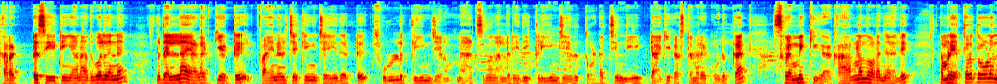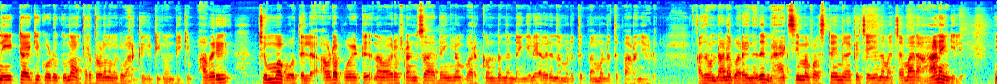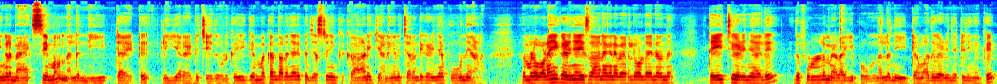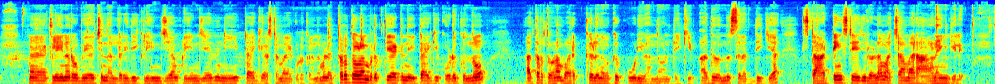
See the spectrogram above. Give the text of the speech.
കറക്റ്റ് സീറ്റിംഗ് ആണ് അതുപോലെ തന്നെ ഇതെല്ലാം ഇളക്കിയിട്ട് ഫൈനൽ ചെക്കിങ് ചെയ്തിട്ട് ഫുള്ള് ക്ലീൻ ചെയ്യണം. മാക്സിമം നല്ല രീതിയിൽ ക്ലീൻ ചെയ്ത് തുടച്ച് നീറ്റാക്കി കസ്റ്റമറെ കൊടുക്കാൻ ശ്രമിക്കുക. കാരണം എന്ന് പറഞ്ഞാൽ നമ്മൾ എത്രത്തോളം നീറ്റാക്കി കൊടുക്കുന്നോ അത്രത്തോളം നമുക്ക് വർക്ക് കിട്ടിക്കൊണ്ടിരിക്കും. അവർ ചുമ്മാ പോകത്തില്ല. അവിടെ പോയിട്ട് അവരുടെ ഫ്രണ്ട്സ് ആരുടെയെങ്കിലും വർക്ക് ഉണ്ടെന്നുണ്ടെങ്കിൽ അവർ നമ്മുടെ അടുത്ത് നമ്മുടെ അടുത്ത് പറഞ്ഞു വിടും. അതുകൊണ്ടാണ് പറയുന്നത് മാക്സിമം ഫസ്റ്റ് ടൈമിലൊക്കെ ചെയ്യുന്ന മച്ചന്മാരാണെങ്കിൽ നിങ്ങൾ മാക്സിമം നല്ല നീറ്റായിട്ട് ക്ലിയർ ആയിട്ട് ചെയ്ത് കൊടുക്കുക. ഈ ഗമ്മൊക്കെ എന്ന് പറഞ്ഞാൽ ഇപ്പോൾ ജസ്റ്റ് നിങ്ങൾക്ക് കാണിക്കുകയാണ്. ഇങ്ങനെ ചിരണ്ടി കഴിഞ്ഞാൽ പോകുന്നതാണ്. നമ്മൾ ഉണങ്ങി കഴിഞ്ഞാൽ ഈ സാധനം ഇങ്ങനെ വിരലുകൊണ്ട് തന്നെ ഒന്ന് തേച്ച് കഴിഞ്ഞാൽ ഇത് ഫുള്ളും ഇളകി പോകും. നല്ല നീറ്റാകും അത് കഴിഞ്ഞിട്ട് നിങ്ങൾക്ക് ക്ലീനർ ഉപയോഗിച്ച് നല്ല രീതിയിൽ ക്ലീൻ ചെയ്യാം. ക്ലീൻ ചെയ്ത് നീറ്റാക്കി കസ്റ്റമറെ കൊടുക്കാം. നമ്മൾ എത്രത്തോളം വൃത്തിയായിട്ട് നീറ്റാക്കി കൊടുക്കുന്നു അത്രത്തോളം വർക്കുകൾ നമുക്ക് കൂടി വന്നുകൊണ്ടിരിക്കും. അതൊന്ന് ശ്രദ്ധിക്കുക. സ്റ്റാർട്ടിങ് സ്റ്റേജിലുള്ള മച്ചാന്മാരാണെങ്കിൽ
